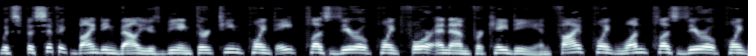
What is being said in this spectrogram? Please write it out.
with specific binding values being 13.8 plus 0.4 nm for kd and 5.1 plus 0.1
